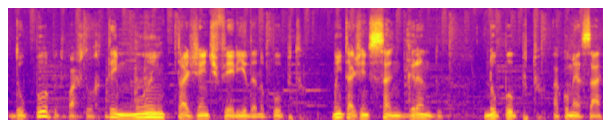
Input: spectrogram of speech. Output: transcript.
do púlpito, pastor, tem muita gente ferida no púlpito, muita gente sangrando no púlpito, a começar.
